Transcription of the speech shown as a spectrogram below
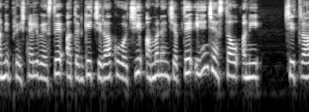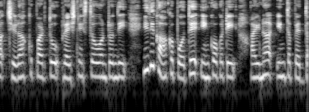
అన్ని ప్రశ్నలు వేస్తే అతనికి చిరాకు వచ్చి అమ్మనని చెప్తే ఏం చేస్తావు? అని చిత్ర చిరాకు పడుతూ ప్రశ్నిస్తూ ఉంటుంది. ఇది కాకపోతే ఇంకొకటి అయినా ఇంత పెద్ద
